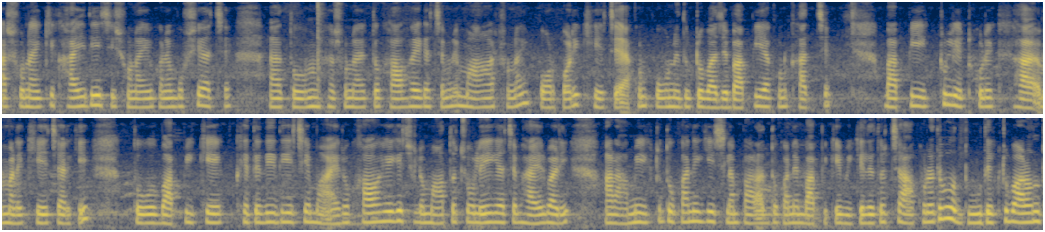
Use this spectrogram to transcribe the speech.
আর সোনাইকে খাইয়ে দিয়েছি, সোনাই ওখানে বসে আছে। তো সোনাইয়ের তো খাওয়া হয়ে গেছে মানে মা আর সোনাই পরপরই খেয়েছে। এখন পৌনে দুটো বাজে, বাপি এখন খাচ্ছে। বাপি একটু লেট করে খা মানে খেয়েছে আর কি। তো বাপিকে খেতে দিয়ে দিয়েছে, মায়েরও খাওয়া হয়ে গেছিল, মা তো চলেই গেছে ভাইয়ের বাড়ি। আর আমি একটু দোকানে গিয়েছিলাম, পাড়ার দোকানে বাপিকে বিকেলে তো চা করে দেবো, দুধ একটু বাড়ন্ত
